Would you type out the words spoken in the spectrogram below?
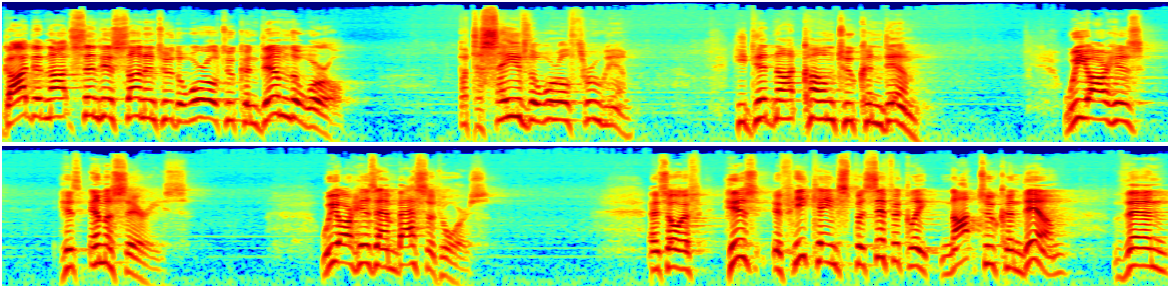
God did not send his son into the world to condemn the world, but to save the world through him. He did not come to condemn. We are his, his emissaries. We are his ambassadors. And so if his if he came specifically not to condemn, then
